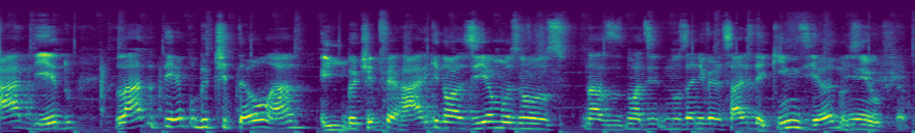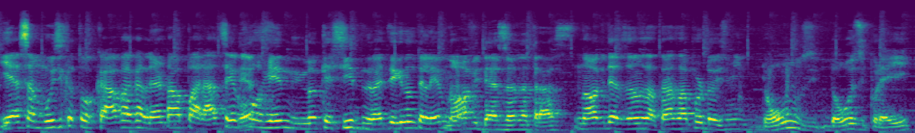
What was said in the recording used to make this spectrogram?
a dedo, lá do tempo do Titão lá, Eita. do Tito Ferrari, que nós íamos nos, nas, nos, nos aniversários de 15 anos. Meu. E essa música tocava, a galera tava parada, saia Essa- correndo, enlouquecido, vai dizer que não te lembra. 9, 10 anos atrás. 9, 10 anos atrás, lá por 2011, 12 por aí.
